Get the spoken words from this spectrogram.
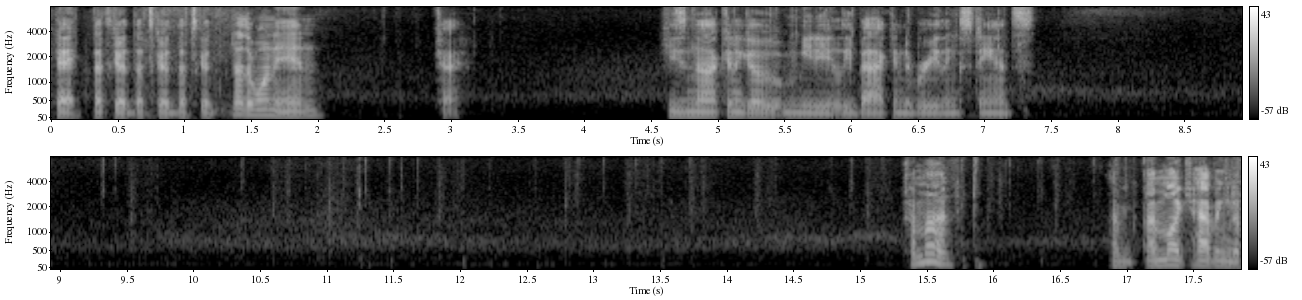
Okay, that's good, that's good, that's good. Another one in. Okay. He's not going to go immediately back into breathing stance. Come on. I'm I'm like having to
